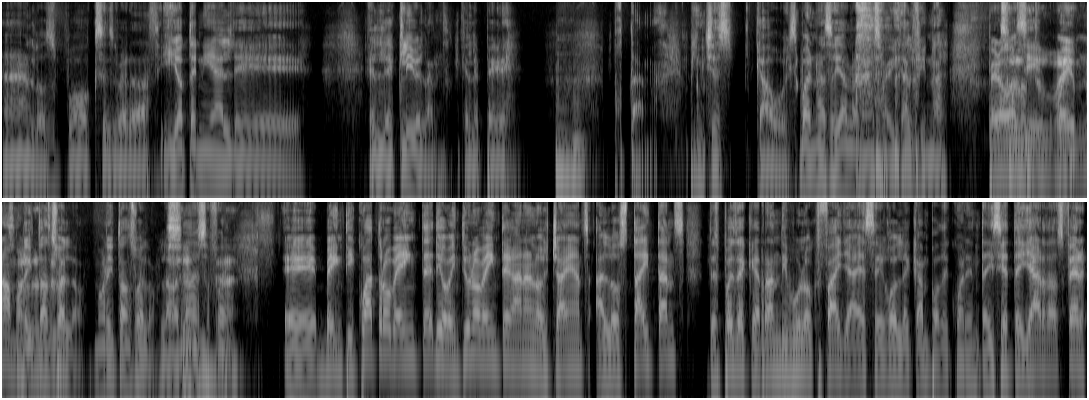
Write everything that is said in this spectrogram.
Ah, los Bucks, es verdad. Y yo tenía el de el de Cleveland que le pegué. Puta madre, pinches Cowboys. Bueno, eso ya hablaremos ahorita al final. Pero sí, güey, no, Morito Anzuelo, Morito Anzuelo, la verdad, eso fue. 24-20, eh, digo 21-20 ganan los Giants a los Titans después de que Randy Bullock falla ese gol de campo de 47 yardas. Fer,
